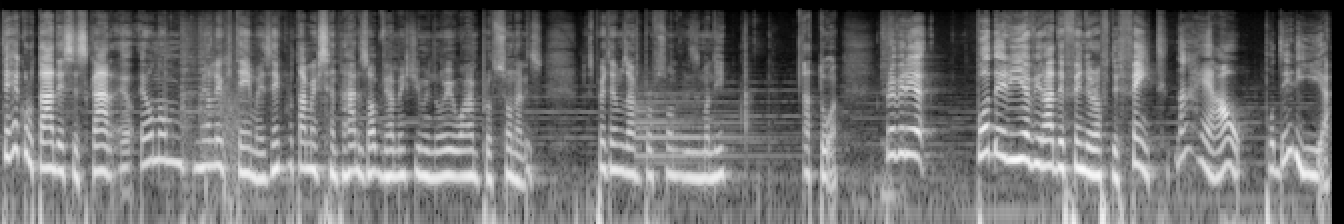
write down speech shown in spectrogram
Ter recrutado esses caras, eu, eu não me alertei, mas recrutar mercenários obviamente diminui o arma profissionalismo. Nós perdemos arma profissionalismo ali à toa. Preveria, poderia virar Defender of the Faint? Na real, poderia.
